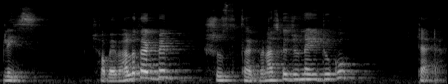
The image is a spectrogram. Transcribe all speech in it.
প্লিজ সবাই ভালো থাকবেন, সুস্থ থাকবেন। আজকের জন্য এইটুকু। টাটা।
